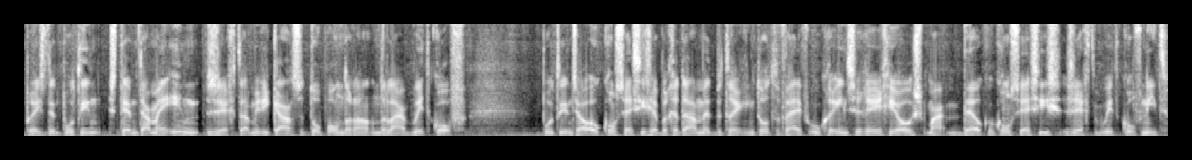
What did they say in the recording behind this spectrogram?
President Poetin stemt daarmee in, zegt de Amerikaanse toponderhandelaar Witkoff. Poetin zou ook concessies hebben gedaan met betrekking tot vijf Oekraïnse regio's... maar welke concessies zegt Witkoff niet.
